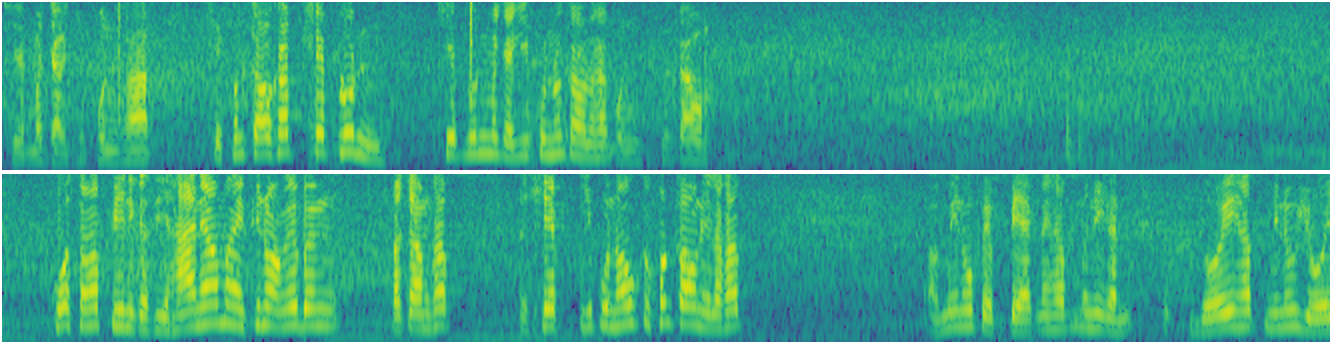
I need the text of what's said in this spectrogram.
เชฟมาจากญี่ปุ่นครับเชฟคนเก่าครับเชฟรุ่นเชฟรุ่นมาจากญี่ปุ่นคนเก่าแล้วครับญี่ปุ่นคือเก่าครัวสามปีนี่ก็สิหาแนวมาให้พี่น้องได้เบิ่งประจำครับแต่เชฟญี่ปุ่นเขาคือคนเก่านี่แหละครับ เอาเมนูแปลกๆนะครับมื้อนี้กันโยยครับเมนูโยย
